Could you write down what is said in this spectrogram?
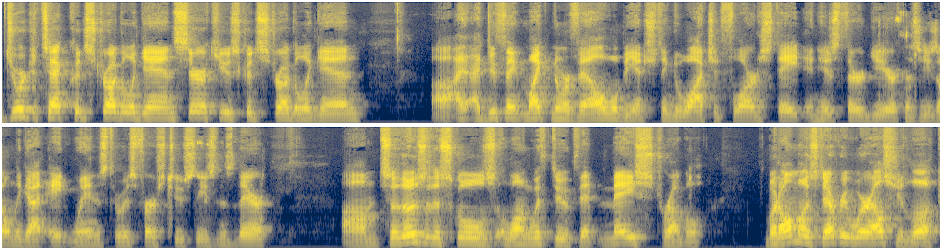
Georgia Tech could struggle again. Syracuse could struggle again. Uh, I, I, do think Mike Norvell will be interesting to watch at Florida State in his third year because he's only got eight wins through his first two seasons there. Um, so those are the schools, along with Duke, that may struggle. But almost everywhere else you look,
